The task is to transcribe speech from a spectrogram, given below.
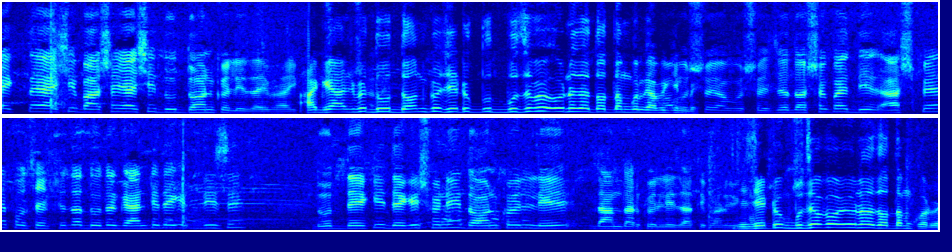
দেখতে আসি বাসায় আসি দুধ দহন করে যায় ভাই আগে আসবে দুধ দহন করে যেটুকু দুধ বুঝবে ওই অনুযায়ী দরদাম করে গাবি কিনবে। অবশ্যই অবশ্যই। যে দর্শক ভাই আসবে পঁচিশ লিটার দুধের গ্যারান্টি দেখে দিয়েছি দুধ দেখি দেখে শুনি দহন করলে দাম দর করলে যেতে পারবে। যেটুকু ওই অনুযায়ী দরদাম করবে।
